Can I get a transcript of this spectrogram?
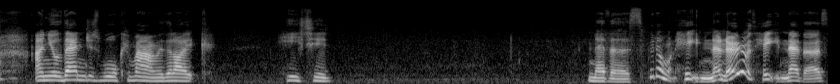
and you're then just walking around with like heated nethers. We don't want heating, no, no one wants heating nethers.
